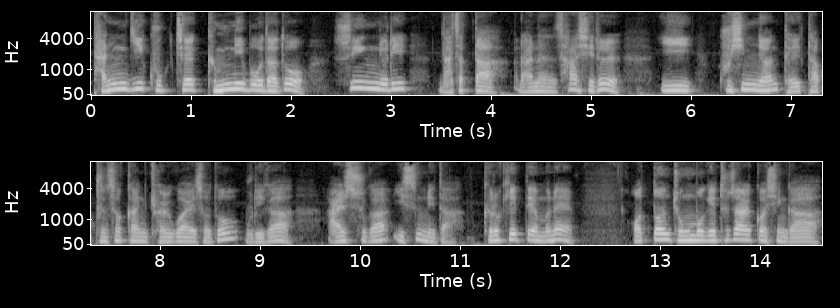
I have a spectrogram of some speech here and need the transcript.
단기 국채 금리보다도 수익률이 낮았다라는 사실을 이 90년 데이터 분석한 결과에서도 우리가 알 수가 있습니다. 그렇기 때문에 어떤 종목에 투자할 것인가,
